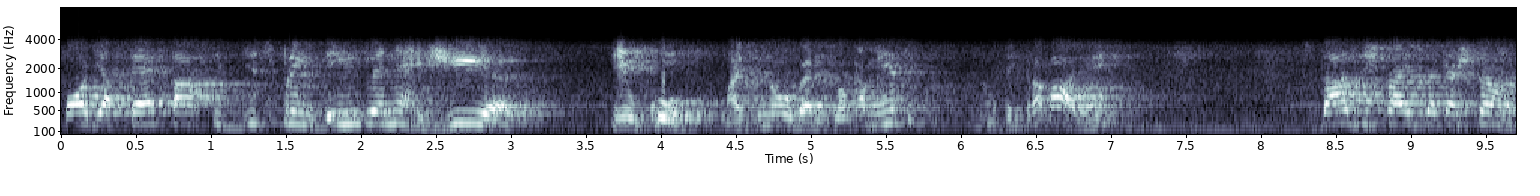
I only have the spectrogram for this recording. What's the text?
pode até estar se desprendendo energia em um corpo, mas se não houver deslocamento, não tem trabalho, hein? Os dados extraídos da questão.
